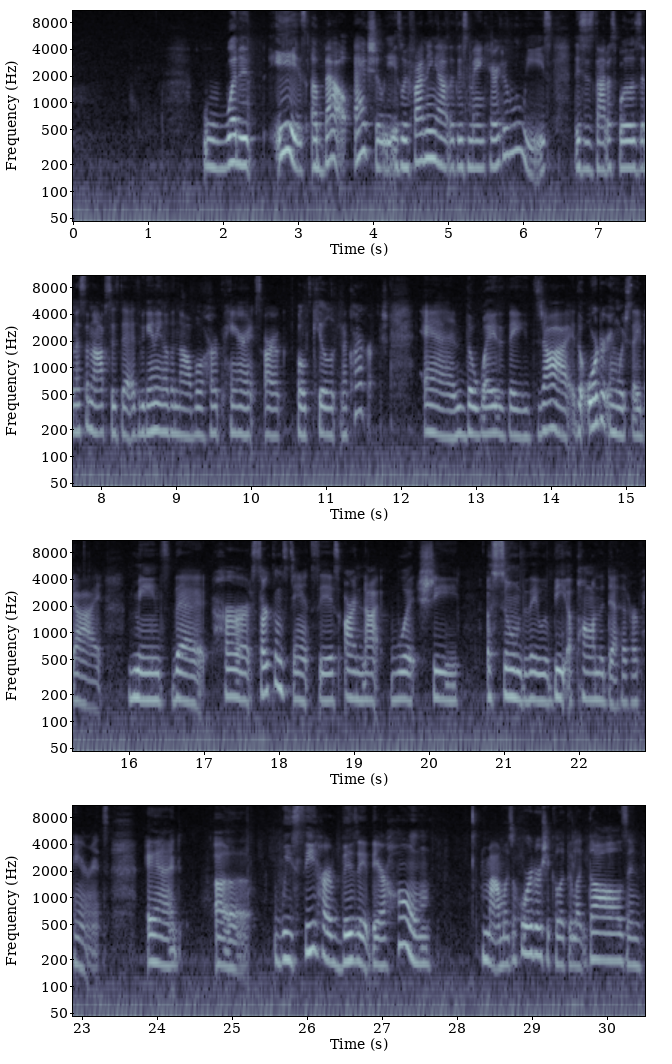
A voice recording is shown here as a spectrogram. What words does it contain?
what it is about actually is we're finding out that this main character Louise this is not a spoiler it's in a synopsis that at the beginning of the novel her parents are both killed in a car crash. And the way that they die the order in which they die means that her circumstances are not what she assumed they would be upon the death of her parents. And uh we see her visit their home. Mom was a hoarder. She collected like dolls and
